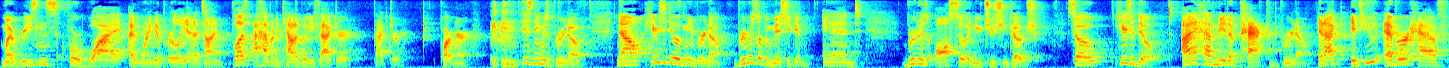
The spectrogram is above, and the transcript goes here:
my reasons for why I want to get up early at a time. Plus, I have an accountability factor factor partner. His name is Bruno. Now, here's the deal with me and Bruno. Bruno's up in Michigan, and Bruno's also a nutrition coach. So here's the deal. I have made a pact with Bruno, and I, if you ever have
